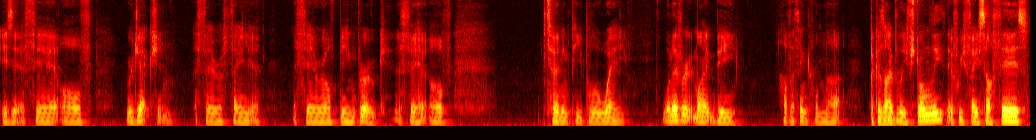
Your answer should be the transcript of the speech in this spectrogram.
Is it a fear of rejection, a fear of failure, a fear of being broke, a fear of turning people away? Whatever it might be, have a think on that because I believe strongly that if we face our fears,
